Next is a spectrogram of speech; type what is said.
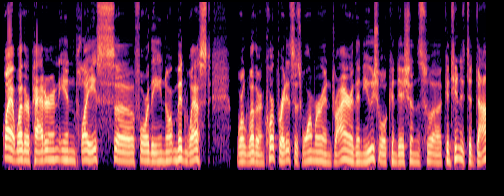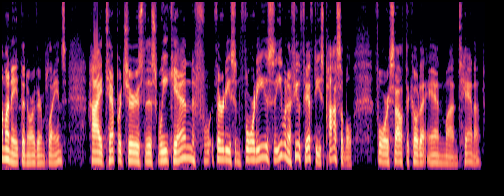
Quiet weather pattern in place uh, for the Midwest World Weather Incorporated says warmer and drier than usual conditions uh, continue to dominate the northern plains. High temperatures this weekend, 30s and 40s, even a few 50s possible for South Dakota and Montana.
